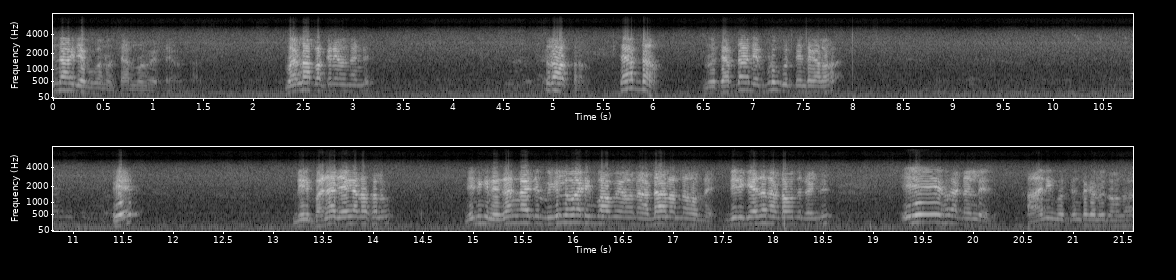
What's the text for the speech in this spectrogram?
ఇందాక చెప్పుకున్నాం చర్మం పెట్టేమంటారు మళ్ళా పక్కనే ఉందండి శ్రోత్రం శబ్దం నువ్వు శబ్దాన్ని ఎప్పుడు గుర్తించగలవా? ఏ? దీని పని అదే కదా అసలు? దీనికి నిజంగా అయితే మిగిలిన వాటికి పాపం ఏమైనా అడ్డాలన్నా ఉన్నాయి. దీనికి ఏదైనా అడ్డం ఉందండి ఏమీ అడ్డం లేదు. కానీ గుర్తించగలుగుతుందా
